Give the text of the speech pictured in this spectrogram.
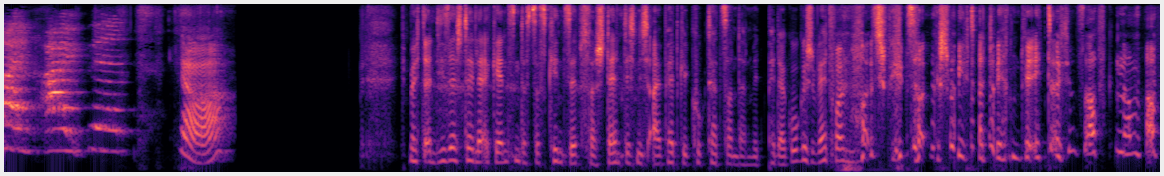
beim iPad. Ja. Ich möchte an dieser Stelle ergänzen, dass das Kind selbstverständlich nicht iPad geguckt hat, sondern mit pädagogisch wertvollem Holzspielzeug gespielt hat, während wir Interviews aufgenommen haben.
